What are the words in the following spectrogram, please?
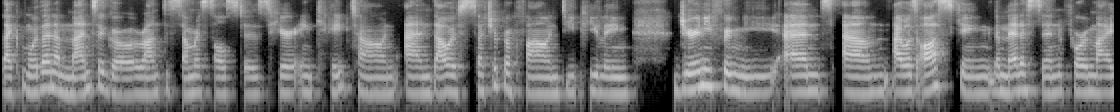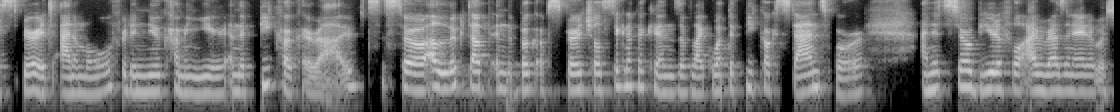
like more than a month ago around the summer solstice here in Cape Town. And that was such a profound, deep healing journey for me. And um, I was asking the medicine for my spirit animal for the new coming year, and the peacock arrived. So I looked up in the book of spiritual significance of like what the peacock stands for and it's so beautiful. I resonated with,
